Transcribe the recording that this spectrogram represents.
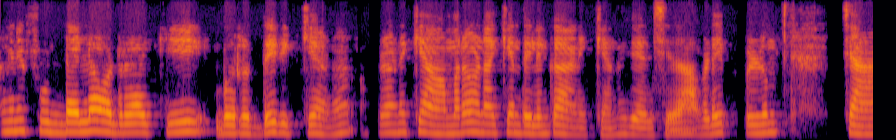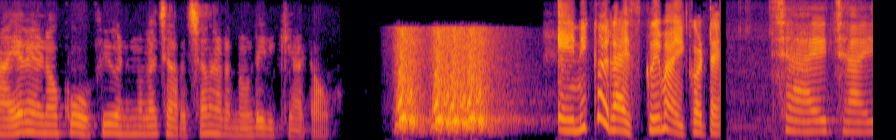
അങ്ങനെ ഫുഡെല്ലാം ഓർഡർ ആക്കി വെറുതെ ഇരിക്കുകയാണ്. അപ്പോഴാണ് ക്യാമറ ഓണാക്കി എന്തെങ്കിലും കാണിക്കാന്ന് വിചാരിച്ചത്. അവിടെ എപ്പോഴും ചായ വേണോ കോഫി വേണോ എന്നുള്ള ചർച്ച നടന്നുകൊണ്ടിരിക്കുക കേട്ടോ. എനിക്കൊരു ഐസ്ക്രീം ആയിക്കോട്ടെ. ചായ ചായ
